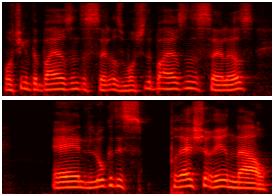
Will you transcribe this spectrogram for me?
watching the buyers and the sellers, watch the buyers and the sellers, and look at this pressure here now.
